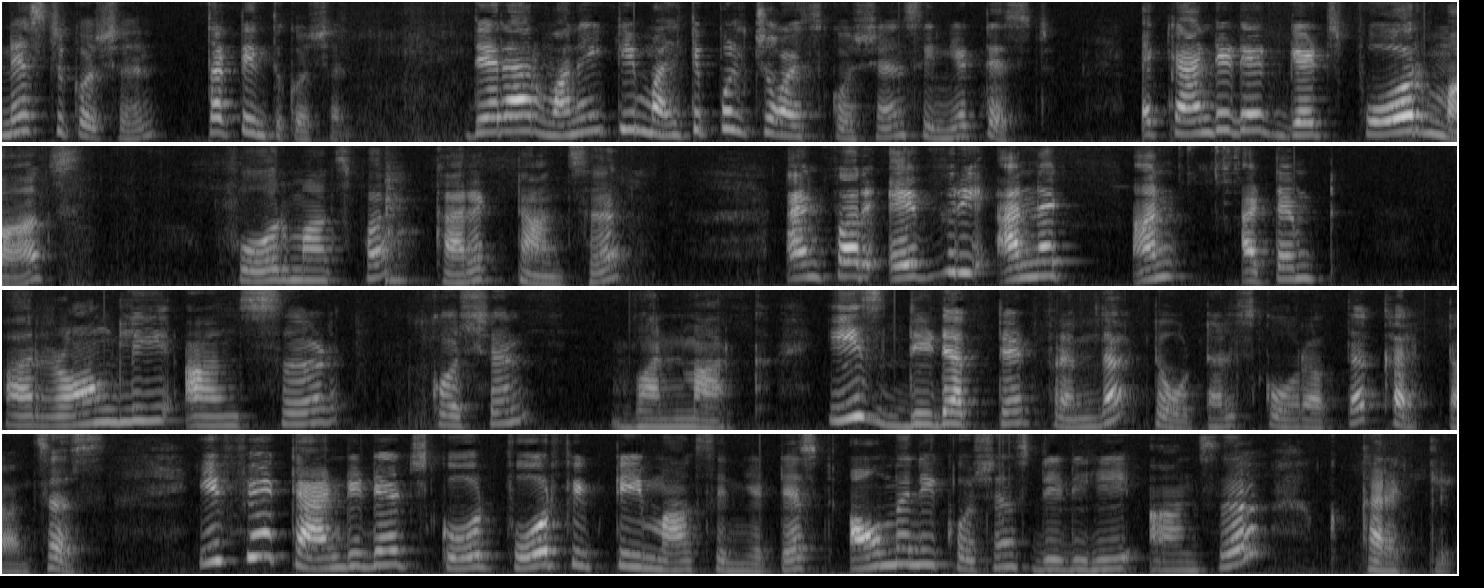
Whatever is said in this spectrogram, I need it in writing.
Next question, 13th question. There are 180 multiple choice questions in a test. A candidate gets 4 marks, 4 marks for correct answer and for every un- unattempt or wrongly answered question 1 mark is deducted from the total score of the correct answers. If a candidate scored 450 marks in a test, how many questions did he answer correctly?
